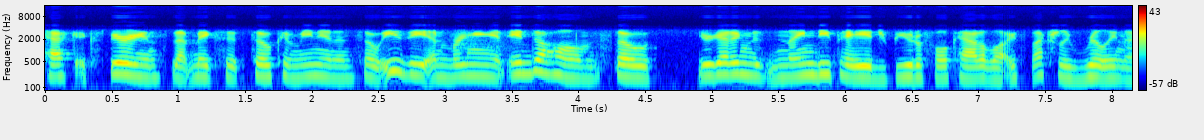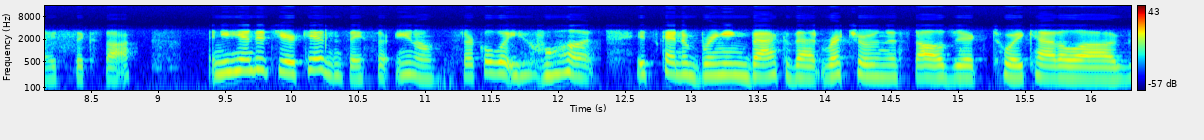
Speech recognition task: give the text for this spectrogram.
tech experience that makes it so convenient and so easy and bringing it into homes. So you're getting this 90-page beautiful catalog. It's actually really nice thick stock. And you hand it to your kid and say, you know, circle what you want. It's kind of bringing back that retro nostalgic toy catalog,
